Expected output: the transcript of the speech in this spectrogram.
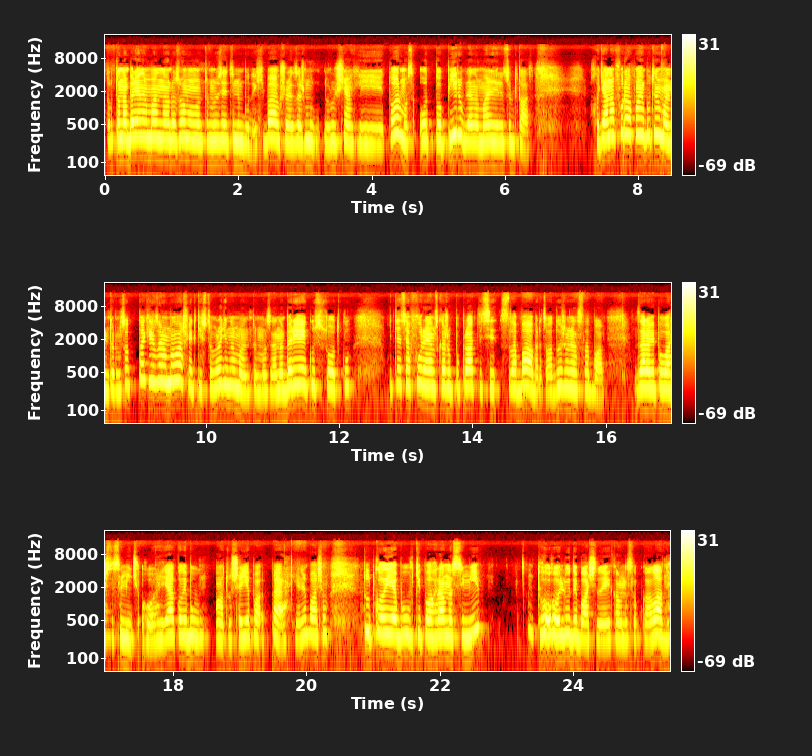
Тобто набере нормального розгону на тормозити не буде. Хіба якщо я зажму ручняк і тормоз, от то пір буде нормальний результат. Хоча на фурах має бути нормальний тормоз. От так як зараз мала швидкість, то вроді нормальний тормоз. А набере якусь сотку. Хоча ця фура, я вам скажу, по практиці слаба, братва, дуже вона слаба. Зараз ви побачите самі чого. Я коли був. А, тут ще є П, я не бачив. Тут, коли я був, типу, грав на сім'ї, то люди бачили, яка вона слабка. Ладно.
